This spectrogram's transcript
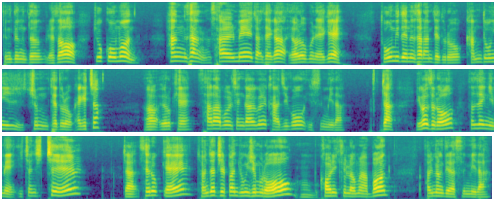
등등등 그래서 조금은 항상 삶의 자세가 여러분에게 도움이 되는 사람 되도록 감동이 좀 되도록 알겠죠? 어, 이렇게 살아볼 생각을 가지고 있습니다. 자 이것으로 선생님의 2017 자 새롭게 전자칠판 중심으로 음, 커리큘럼을 한번 설명드렸습니다.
